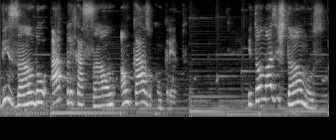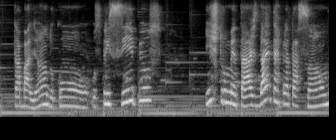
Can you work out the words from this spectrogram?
visando a aplicação a um caso concreto. Então, nós estamos trabalhando com os princípios instrumentais da interpretação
